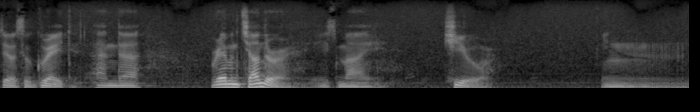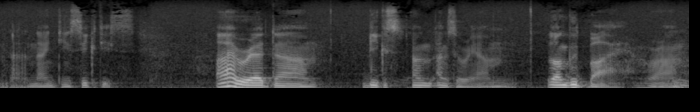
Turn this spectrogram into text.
They were so great, and uh, Raymond Chandler is my hero in the 1960s. I read um, Big. Um, I'm sorry, um, Long Goodbye um,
